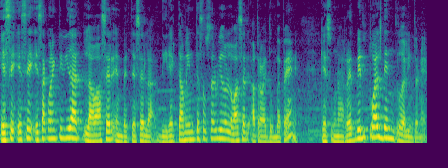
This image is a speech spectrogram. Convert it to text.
Ese, ese, esa conectividad la va a hacer, en vez de hacerla directamente a su servidor, lo va a hacer a través de un VPN, que es una red virtual dentro del Internet.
